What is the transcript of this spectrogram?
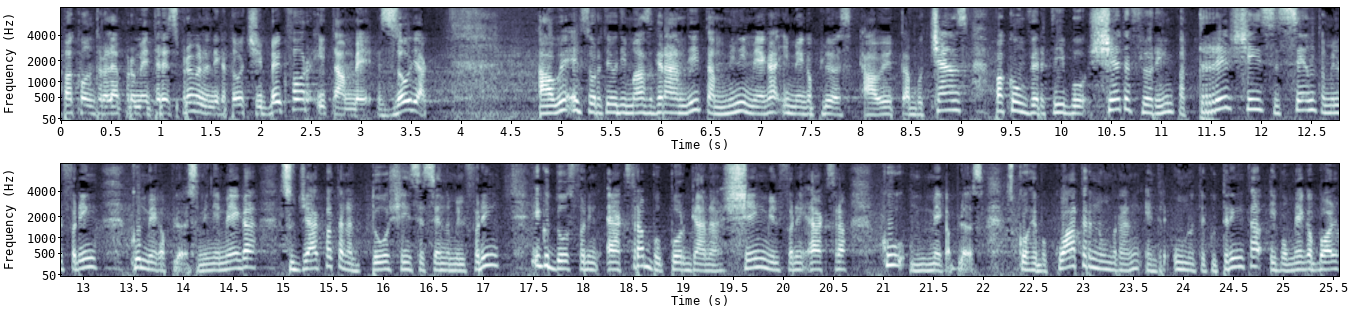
para controlar prometer esse prêmio indicadores Big Four e também Zodiac. Ave il sorteo di mas grandi ta mini mega e mega plus. Ave ta bo chance pa convertir bo 7 florin pa 360 mil florin com mega plus. Mini mega su jackpot na 260 mil florin e com 2 florin extra por gana 100 mil florin extra com mega plus. Escorre bo 4 números entre 1 e 30 e mega ball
